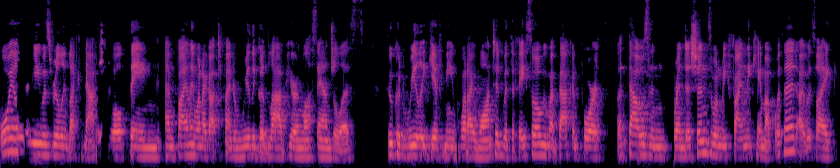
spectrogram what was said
Oil for me was really like natural thing. And finally, when I got to find a really good lab here in Los Angeles, who could really give me what I wanted with the face oil. We went back and forth a thousand renditions. When we finally came up with it, I was like,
